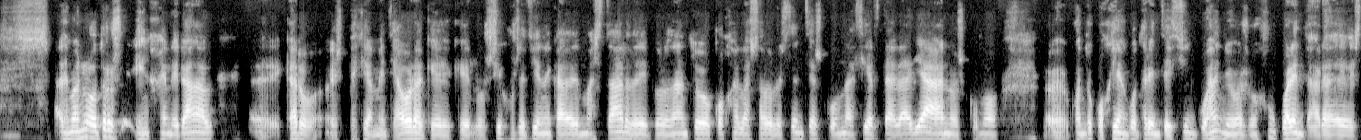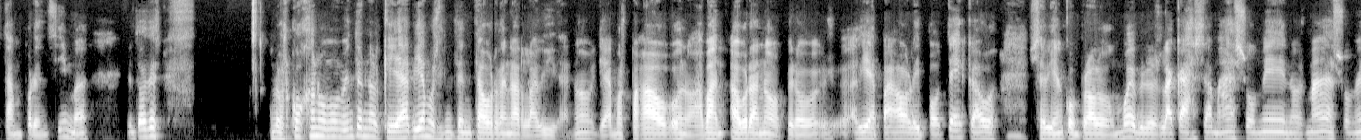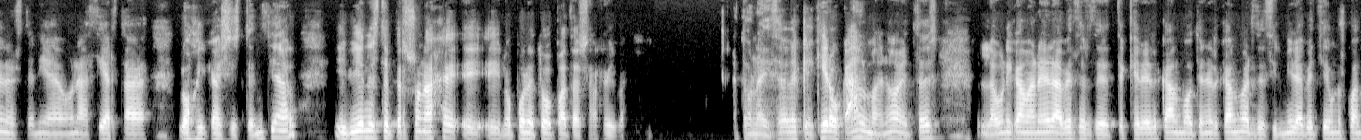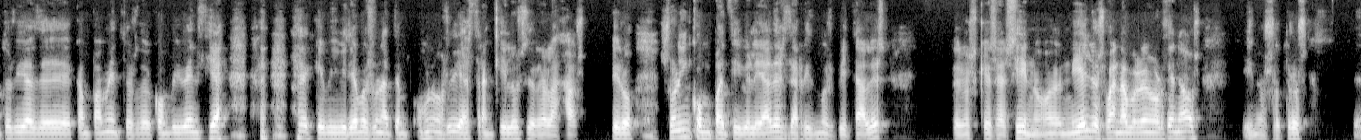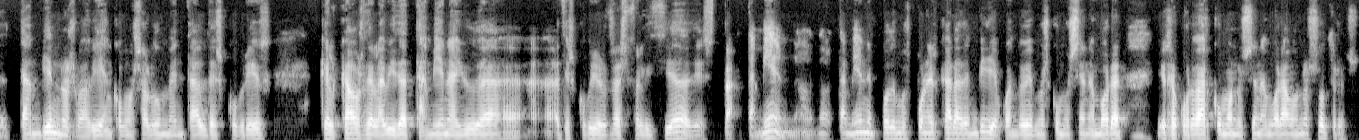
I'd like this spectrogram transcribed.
además nosotros en general eh, claro, especialmente ahora que, los hijos se tienen cada vez más tarde por lo tanto cogen las adolescencias con una cierta edad ya, no es como eh, cuando cogían con 35 años o 40, ahora están por encima. Entonces, nos cogen un momento en el que ya habíamos intentado ordenar la vida, ¿no? Ya hemos pagado, bueno, ahora no, pero había pagado la hipoteca o se habían comprado los muebles, la casa más o menos, más o menos tenía una cierta lógica existencial y viene este personaje y lo pone todo patas arriba tonalizado que quiero calma, ¿no? Entonces, la única manera a veces de querer calma o tener calma es decir, mira, vete unos cuantos días de campamentos de convivencia que viviremos unos días tranquilos y relajados. Pero son incompatibilidades de ritmos vitales, pero es que es así, ¿no? Ni ellos van a volver ordenados y nosotros eh, también nos va bien como salud mental descubrir que el caos de la vida también ayuda a descubrir otras felicidades. También, también podemos poner cara de envidia cuando vemos cómo se enamoran y recordar cómo nos enamoramos nosotros.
